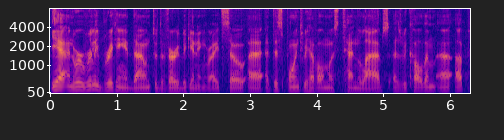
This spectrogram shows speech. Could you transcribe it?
Yeah, and we're really breaking it down to the very beginning, right? So uh, at this point, we have almost 10 labs, as we call them, uh, up.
